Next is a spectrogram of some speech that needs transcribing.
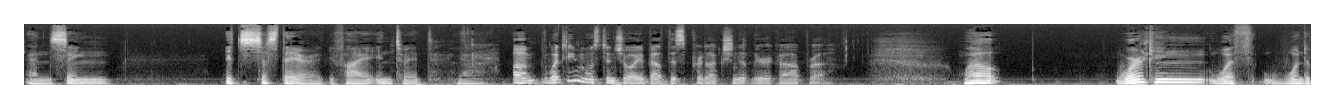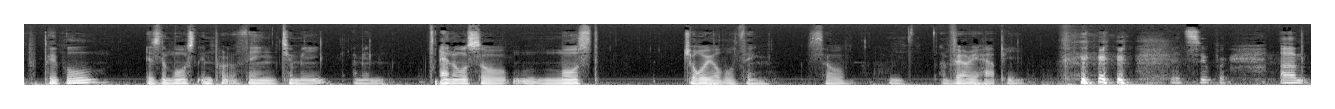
and sing. It's just there if I into it. Yeah. Um, what do you most enjoy about this production at Lyric Opera? Well, working with wonderful people is the most important thing to me. I mean, and also most enjoyable thing. So I'm very happy. That's super. Um,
